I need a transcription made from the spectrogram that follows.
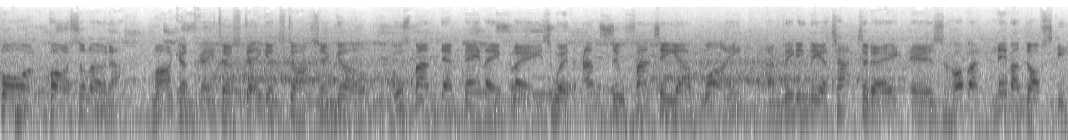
For Barcelona. Marc-Andre Ter Stegen starts in goal. Ousmane Dembele plays with Ansu Fati out wide. And leading the attack today is Robert Lewandowski.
